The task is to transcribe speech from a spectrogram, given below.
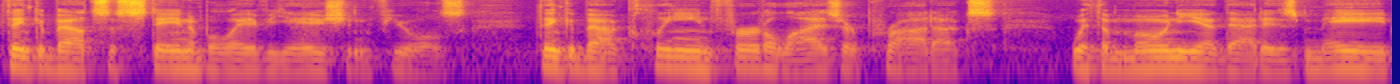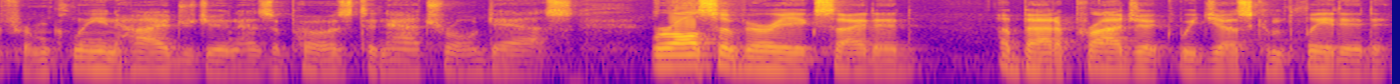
Think about sustainable aviation fuels. Think about clean fertilizer products with ammonia that is made from clean hydrogen as opposed to natural gas. We're also very excited about a project we just completed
